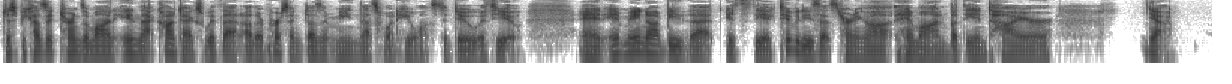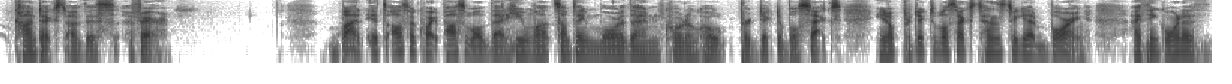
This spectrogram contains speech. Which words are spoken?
Just because it turns him on in that context with that other person doesn't mean that's what he wants to do with you. And it may not be that it's the activities that's turning on, him on, but the entire, yeah, context of this affair. But it's also quite possible that he wants something more than quote unquote predictable sex. You know, predictable sex tends to get boring. I think one of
